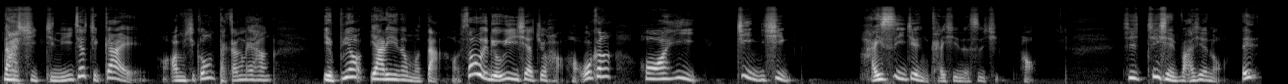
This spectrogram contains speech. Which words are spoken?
那是一年才一届，啊，不是讲大工那行，也不要压力那么大，哈，稍微留意一下就好。哈，我刚欢喜尽兴，还是一件很开心的事情。好，其实之前发现哦，诶，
